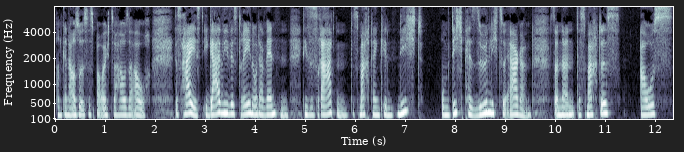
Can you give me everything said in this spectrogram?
Und genauso ist es bei euch zu Hause auch. Das heißt, egal wie wir es drehen oder wenden, dieses Raten, das macht dein Kind nicht, um dich persönlich zu ärgern, sondern das macht es aus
